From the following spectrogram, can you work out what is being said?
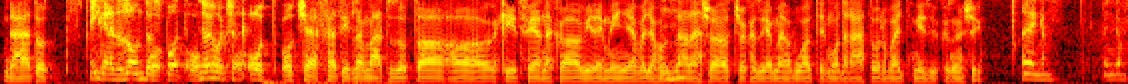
De hát ott... Igen, ez az on the spot. O- Na jó, o- csak ott, ott se feltétlen változott a, a két félnek a véleménye, vagy a hozzáállása, uh-huh. csak azért, mert volt egy moderátor, vagy nézőközönség. Engem. Engem.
